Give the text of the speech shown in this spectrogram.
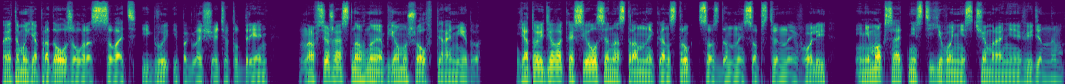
Поэтому я продолжил рассылать иглы и поглощать эту дрянь, но все же основной объем ушел в пирамиду. Я то и дело косился на странный конструкт, созданный собственной волей, и не мог соотнести его ни с чем ранее виденным.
